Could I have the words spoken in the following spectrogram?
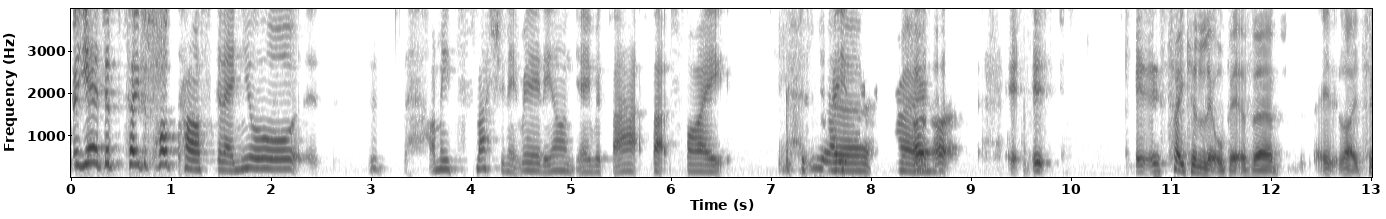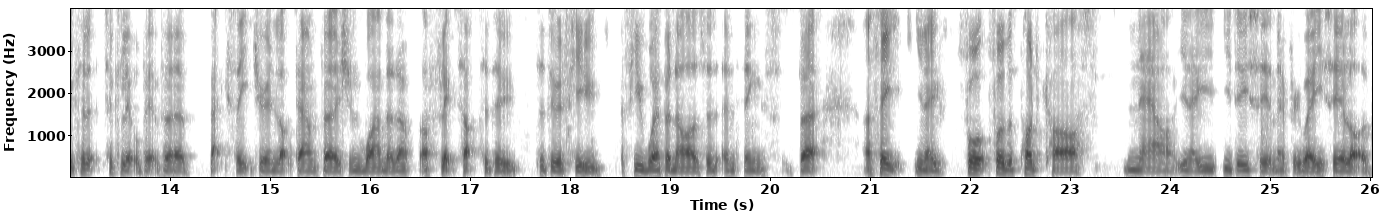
But yeah, the, so the podcast, Glenn, you're, I mean, smashing it really, aren't you? With that, that's like just great Yeah. I. I, it, it it's taken a little bit of a it like took a took a little bit of a backseat during lockdown version one, and I, I flipped up to do to do a few a few webinars and, and things. But I think you know for for the podcast now, you know you, you do see them everywhere. You see a lot of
